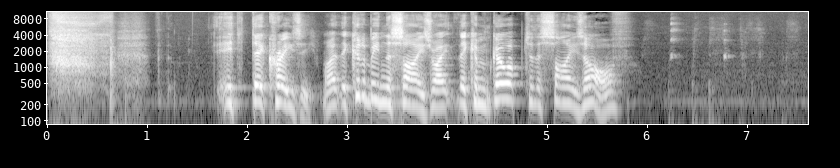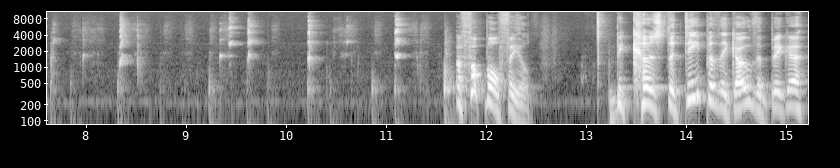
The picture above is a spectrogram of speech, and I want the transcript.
It, they're crazy, right? They could have been the size, right? They can go up to the size of a football field because the deeper they go, the bigger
